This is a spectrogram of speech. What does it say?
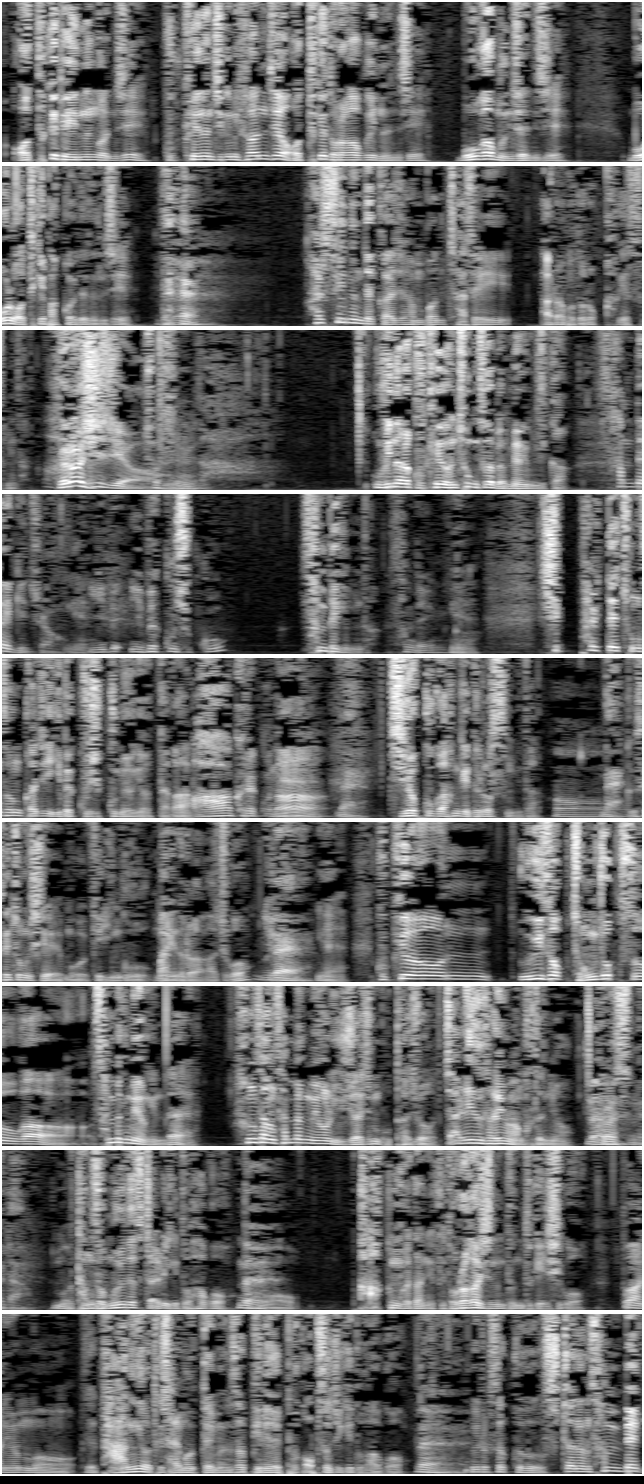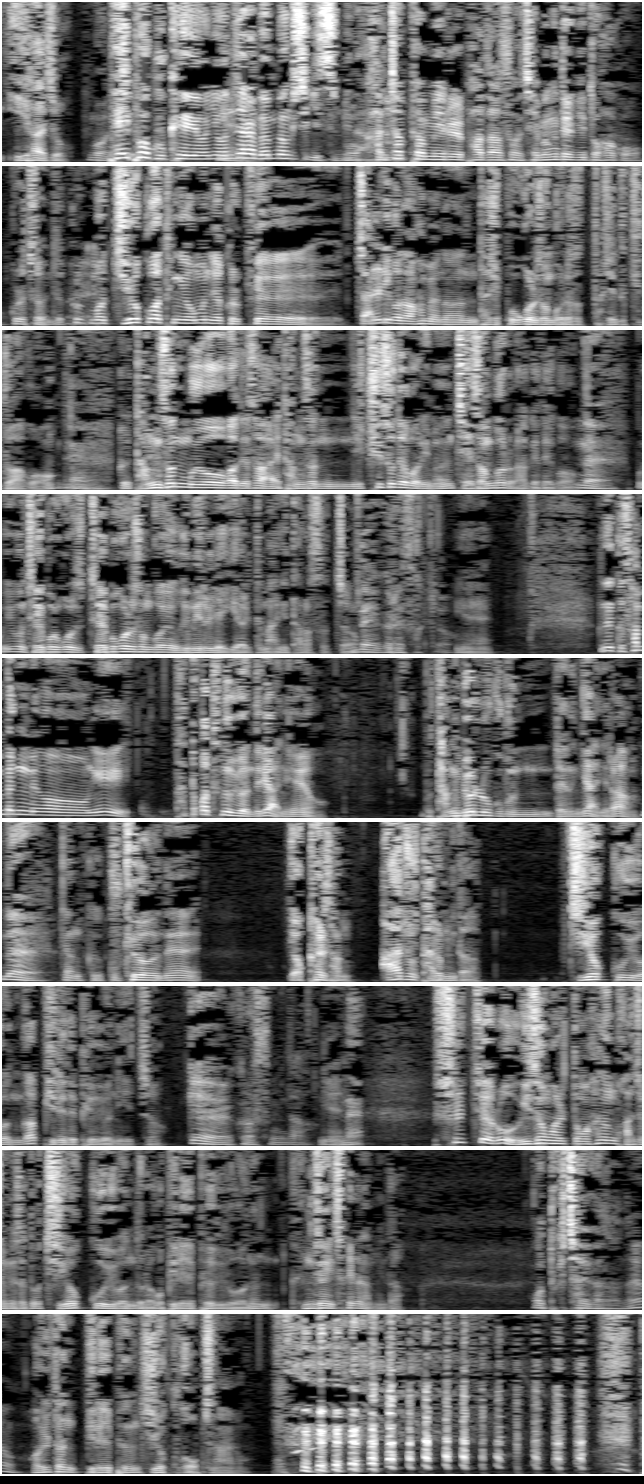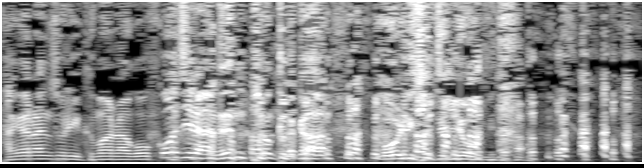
어떻게 돼 있는 건지, 국회는 지금 현재 어떻게 돌아가고 있는지, 뭐가 문제인지, 뭘 어떻게 바꿔야 되는지, 네. 할 수 있는 데까지 한번 자세히 알아보도록 하겠습니다. 그러시지요. 좋습니다. 우리나라 국회의원 총수가 몇 명입니까? 300이죠. 200, 299? 300입니다. 300입니까? 예. 18대 총선까지 299명이었다가 아, 그랬구나. 네. 지역구가 한 개 늘었습니다. 어. 네. 그 세종시에 뭐 이렇게 인구 많이 늘어나가지고 예. 네. 예. 국회의원 의석 정족수가 300명인데 항상 300명을 유지하지 못하죠. 잘리는 사람이 많거든요. 네. 그렇습니다. 뭐 당선 무효돼서 잘리기도 하고 네. 뭐 가끔 가다 이렇게 돌아가시는 분도 계시고 또 아니면 뭐 당이 어떻게 잘못되면서 비례대표가 없어지기도 하고 네. 그래서 그 숫자는 300 이하죠. 뭐 페이퍼 국회의원이 예. 언제나 몇 명씩 뭐 있습니다. 간첩 혐의를 받아서 제명되기도 하고. 그렇죠. 이제 네. 그뭐 지역구 같은 경우는 이제 그렇게 잘리거나 하면은 다시 보궐선거에서 다시 넣기도 하고, 네. 그 당선 무효가 돼서 아예 당선이 취소돼 버리면 재선거를 하게 되고, 네. 뭐 이건 재보궐 재보궐선거의 의미를 얘기할 때 많이 다뤘었죠. 네, 그랬었죠. 예. 근데 그 300명이 다 똑같은 의원들이 아니에요. 뭐 당별로 구분되는 게 아니라 네. 그냥 그 국회의원의 역할상 아주 다릅니다. 지역구 의원과 비례대표 의원이 있죠. 예, 그렇습니다. 예. 네. 실제로 의정 활동하는 과정에서도 지역구 의원들하고 비례대표 의원은 굉장히 차이가 납니다. 어떻게 차이가 나나요? 어, 일단 비례대표는 지역구가 없잖아요. 당연한 소리 그만하고 꺼지라는 평가가 멀리서 들려옵니다.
